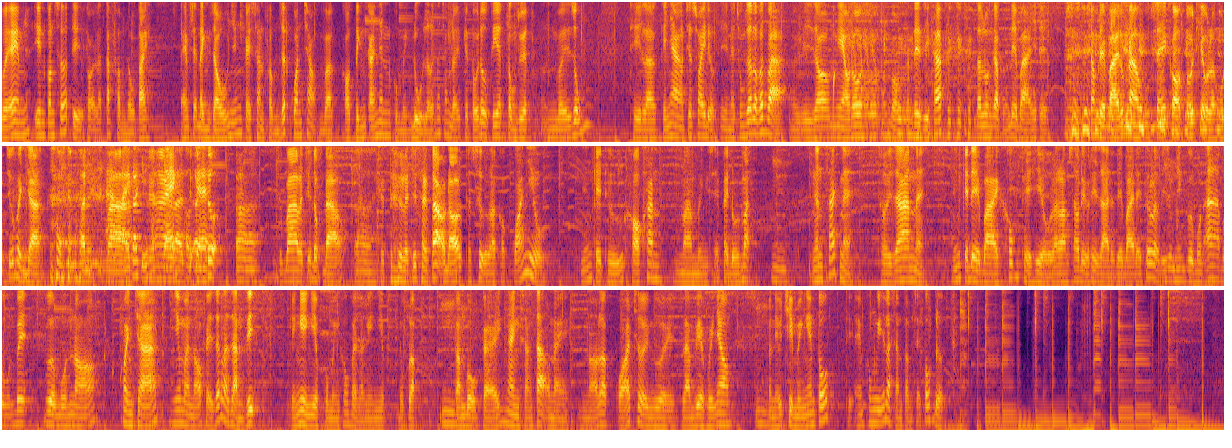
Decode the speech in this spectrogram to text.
với em nhé yên concert thì gọi là tác phẩm đầu tay. Em sẽ đánh dấu những cái sản phẩm rất quan trọng và có tính cá nhân của mình đủ lớn ở trong đấy. Cái tối đầu tiên tổng duyệt với dũng thì là cái nhà còn chưa xoay được thì nói chung rất là vất vả bởi vì do nghèo thôi không có vấn đề gì khác. Ta luôn gặp những đề bài như thế. Trong đề bài lúc nào cũng sẽ có tối thiểu là một chữ hoành tráng. Ấn và phải có chữ hoành tráng là chữ okay. ấn tượng. À. thứ ba là chữ độc đáo. À. thứ tư là chữ sáng tạo. Đó thật sự là có quá nhiều những cái thứ khó khăn mà mình sẽ phải đối mặt ừ. ngân sách này thời gian này những cái đề bài không thể hiểu là làm sao để có thể giải được đề bài đấy tức là ví dụ như vừa muốn a vừa muốn b vừa muốn nó hoành tráng nhưng mà nó phải rất là giản dị cái nghề nghiệp của mình không phải là nghề nghiệp độc lập ừ. toàn bộ cái ngành sáng tạo này nó là quá trời người làm việc với nhau ừ. và nếu chỉ mình em tốt thì em không nghĩ là sản phẩm sẽ tốt được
